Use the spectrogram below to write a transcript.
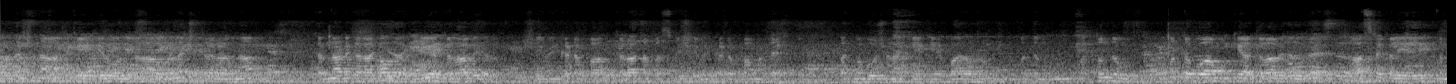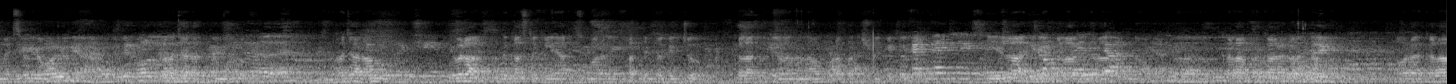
ಪ್ರದರ್ಶನಕ್ಕೆ ಇಟ್ಟಿರುವಂತಹ ವರ್ಣಚಿತ್ರಗಳನ್ನು ಕರ್ನಾಟಕ ರಾಜ್ಯದ ಹಿರಿಯ ಕಲಾವಿದರು ಶ್ರೀ ವೆಂಕಟಪ್ಪ, ಕಲಾ ತಪಸ್ವಿ ಶ್ರೀ ವೆಂಕಟಪ್ಪ ಮತ್ತು ಪದ್ಮಭೂಷಣ ಕೆ ಕೆ ಬಾರವರು ಮತ್ತು ಮತ್ತೊಂದು, ಮತ್ತೊಬ್ಬ ಮುಖ್ಯ ಕಲಾವಿದರಂದರೆ ರಾಷ್ಟ್ರಕಲೆಯಲ್ಲಿ ನಮ್ಮ ಹೆಸರನ್ನು ಮಾಡಿದಂತಹ ರಾಜಾರತ್ನ ರಾಜಾರಾಮ್. ಇವರ ಒಂದು ಕಾಷ್ಟಕಲೆಯ ಸುಮಾರು ಇಪ್ಪತ್ತೆಂಟು ಹೆಚ್ಚು ಕಲಾಕೃತಿಗಳನ್ನು ನಾವು ಕೂಡ ಪ್ರದರ್ಶನಕ್ಕೆ ಈ ಎಲ್ಲ ಹಿರಿಯ ಕಲಾವಿದರ ಕಲಾ ಪ್ರಕಾರಗಳಲ್ಲಿ ಅವರ ಕಲಾ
